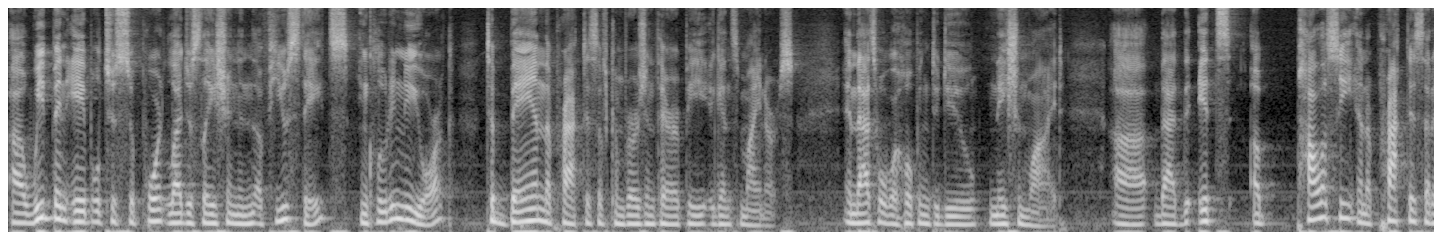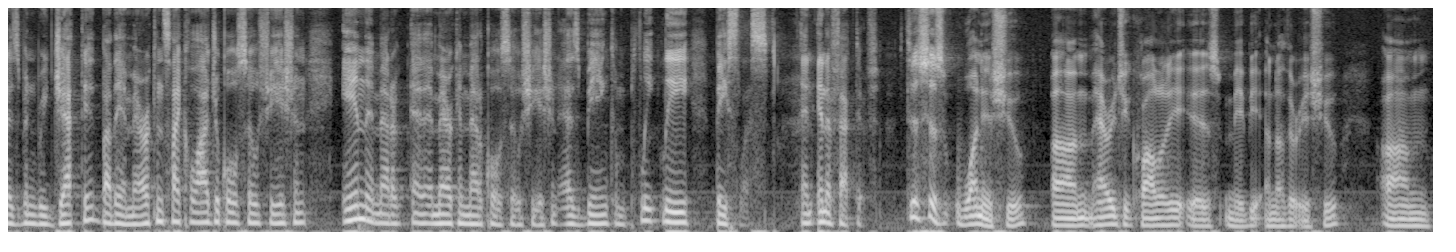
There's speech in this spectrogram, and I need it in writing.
Uh, we've been able to support legislation in a few states, including New York, to ban the practice of conversion therapy against minors. And that's what we're hoping to do nationwide. Uh, that it's a policy and a practice that has been rejected by the American Psychological Association and the Medi- American Medical Association as being completely baseless and ineffective. This is one issue. Um, marriage equality is maybe another issue. Um,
